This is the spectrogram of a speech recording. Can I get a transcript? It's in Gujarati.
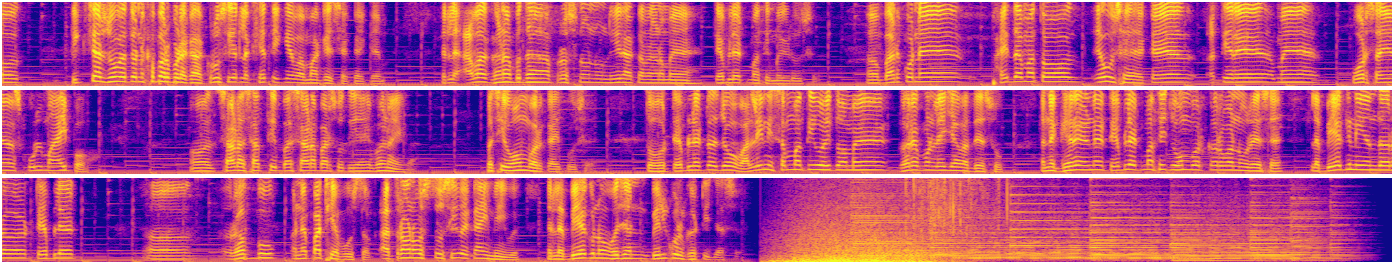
પિક્ચર જોવે તો એને ખબર પડે કે આ કૃષિ એટલે ખેતી કેવા માગે છે કંઈક એમ. એટલે આવા ઘણા બધા પ્રશ્નોનું નિરાકરણ અમે ટેબ્લેટમાંથી મળ્યું છે. બાળકોને ફાયદામાં તો એવું છે કે અત્યારે અમે કોર્સ અહીંયા સ્કૂલમાં આપ્યો. સાડા સાતથી સાડા બાર સુધી અહીં ભણાવ્યા. પછી હોમવર્ક આપ્યું છે. તો ટેબ્લેટ જો વાલીની સંમતિ હોય તો અમે ઘરે પણ લઈ જવા દેશું. અને ઘરે એને ટેબ્લેટમાંથી જ હોમવર્ક કરવાનું રહેશે. એટલે બેગની અંદર ટેબ્લેટ રફ બુક અને પાઠ્યપુસ્તક. આ ત્રણ વસ્તુ સિવાય કાંઈ નહીં હોય. એટલે બેગનો વજન બિલકુલ ઘટી જશે.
